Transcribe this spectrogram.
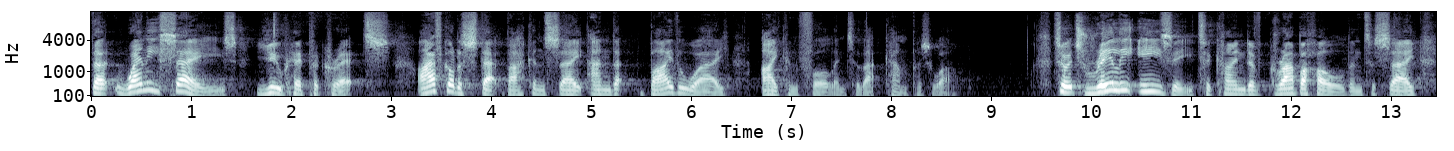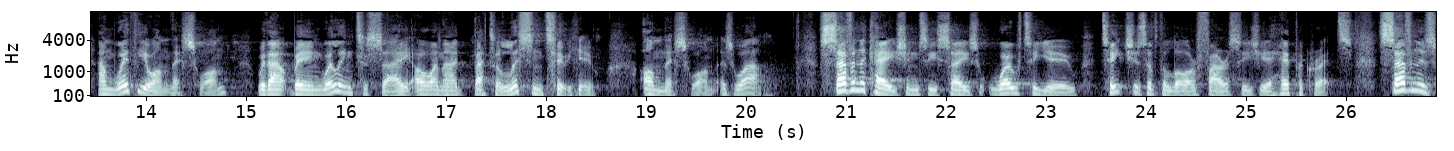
that when he says, you hypocrites, I've got to step back and say, and by the way, I can fall into that camp as well. So it's really easy to kind of grab a hold and to say, I'm with you on this one, without being willing to say, oh, and I'd better listen to you on this one as well. Seven occasions he says, Woe to you, teachers of the law of Pharisees, you hypocrites. Seven is,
